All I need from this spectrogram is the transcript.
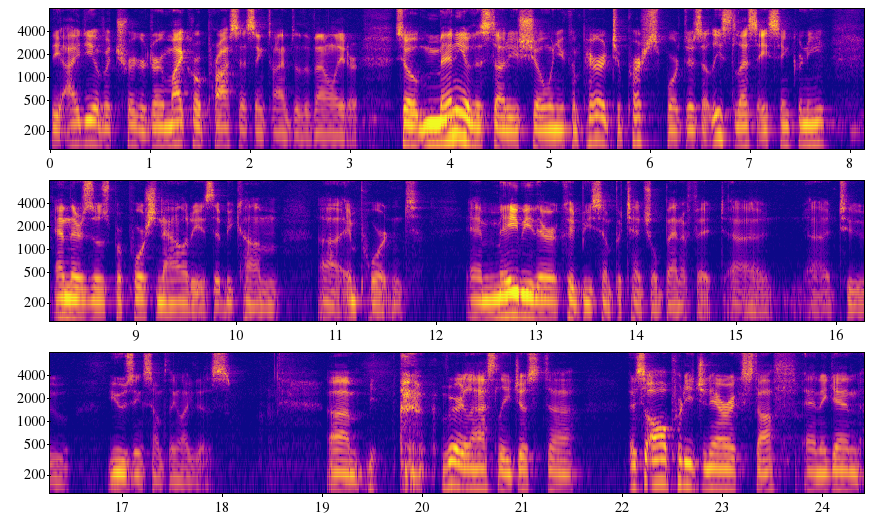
The idea of a trigger during microprocessing times of the ventilator. So many of the studies show when you compare it to pressure support, there's at least less asynchrony and there's those proportionalities that become uh, important and maybe there could be some potential benefit uh, uh, to using something like this. Um, very lastly, just uh, it's all pretty generic stuff, and again,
